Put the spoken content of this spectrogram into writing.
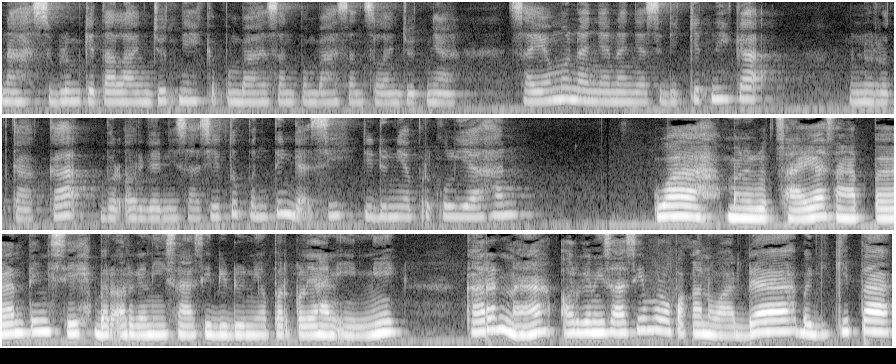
Nah, sebelum kita lanjut nih ke pembahasan-pembahasan selanjutnya, saya mau nanya-nanya sedikit nih kak. Menurut kakak, berorganisasi itu penting gak sih di dunia perkuliahan? Wah, menurut saya sangat penting sih berorganisasi di dunia perkuliahan ini karena organisasi merupakan wadah bagi kita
